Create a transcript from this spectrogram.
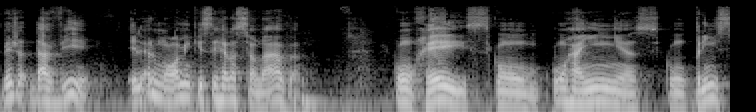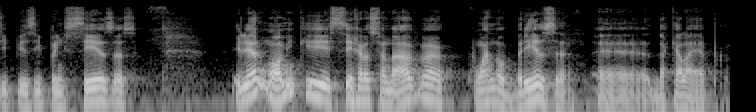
Veja, Davi, ele era um homem que se relacionava com reis, com, com rainhas, com príncipes e princesas. Ele era um homem que se relacionava com a nobreza é, daquela época.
